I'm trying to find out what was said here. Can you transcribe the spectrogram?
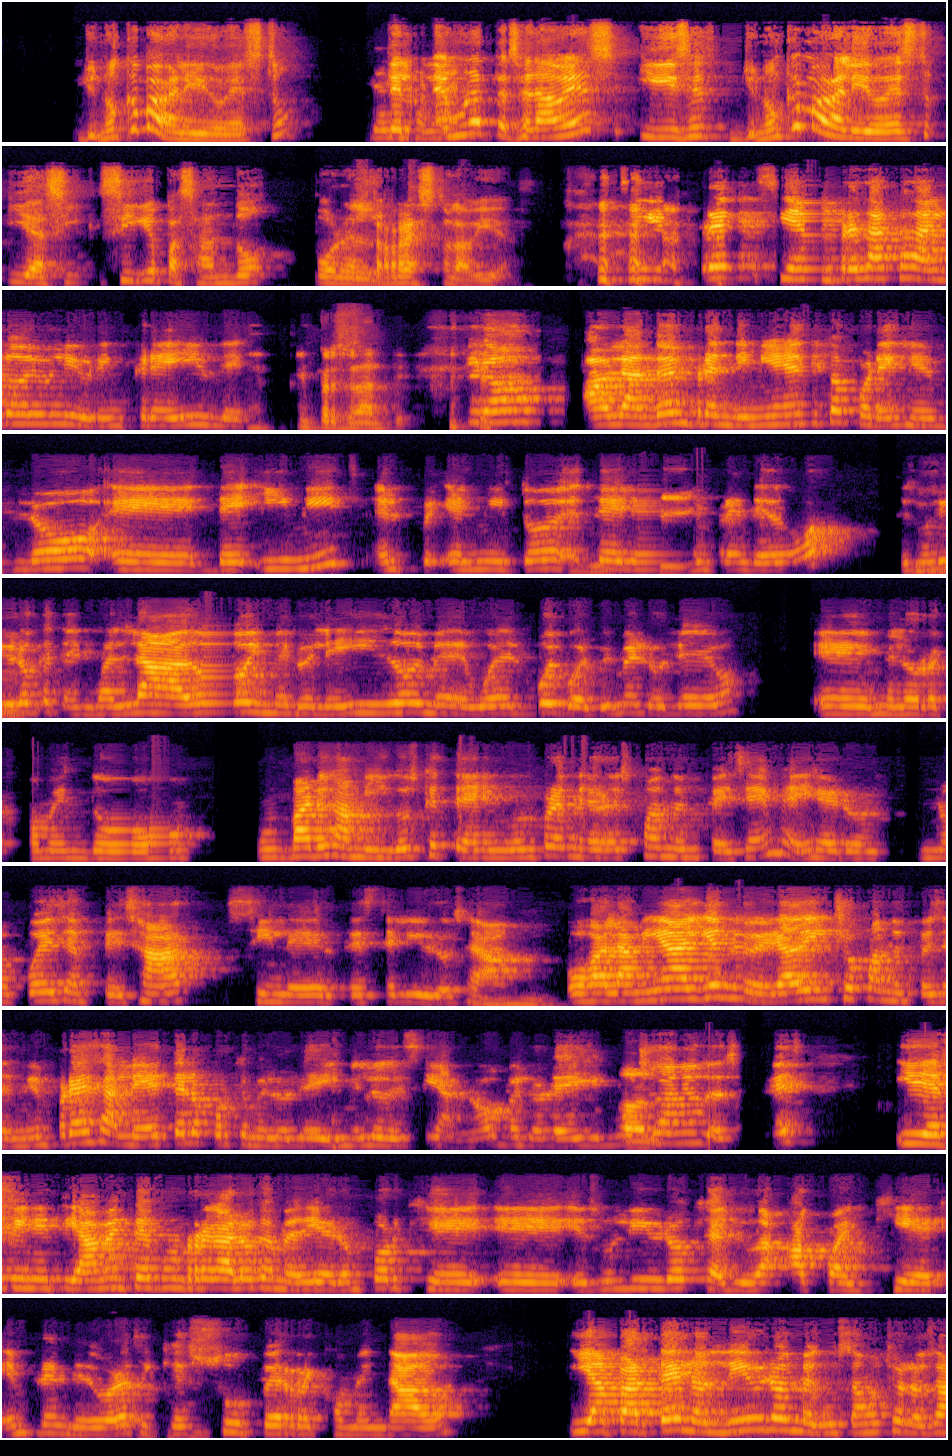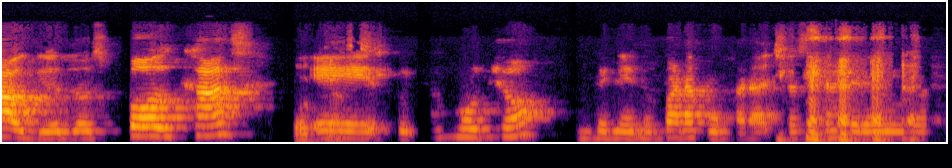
yo nunca me había leído esto. Te lo lees una tercera vez y dices, yo nunca me había leído esto y así sigue pasando por el resto de la vida. Siempre, siempre sacas algo de un libro, increíble. Impresionante. Pero hablando de emprendimiento, por ejemplo, eh, de IMIT, el, el mito del emprendedor, es un libro que tengo al lado y me lo he leído y me devuelvo y vuelvo y me lo leo. Eh, me lo recomendó varios amigos que tengo emprendedores cuando empecé me dijeron, no puedes empezar sin leerte este libro. O sea, ojalá a mí alguien me hubiera dicho cuando empecé en mi empresa, léetelo porque me lo leí y me lo decían, ¿no? Me lo leí muchos años después y definitivamente fue un regalo que me dieron porque eh, es un libro que ayuda a cualquier emprendedor, así que es súper recomendado. Y aparte de los libros, me gustan mucho los audios, los podcasts, eh, escucho mucho, veneno para cucarachas.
